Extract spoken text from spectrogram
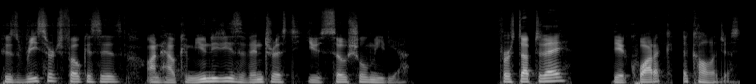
whose research focuses on how communities of interest use social media. First up today, the aquatic ecologist.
